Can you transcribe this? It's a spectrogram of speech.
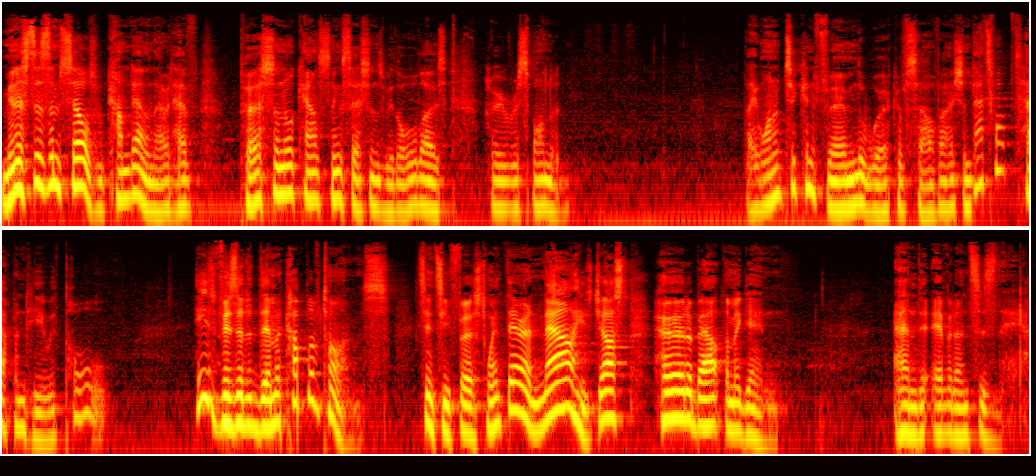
ministers themselves would come down and they would have personal counselling sessions with all those who responded. They wanted to confirm the work of salvation. That's what's happened here with Paul. He's visited them a couple of times since he first went there, and now he's just heard about them again. And the evidence is there.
